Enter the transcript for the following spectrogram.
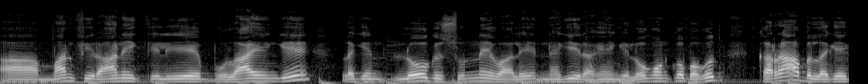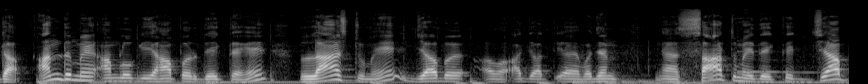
आ, मन फिराने के लिए बुलाएँगे लेकिन लोग सुनने वाले नहीं रहेंगे। लोगों को बहुत खराब लगेगा। अंत में हम लोग यहाँ पर देखते हैं लास्ट में जब वज़न सात में देखते जब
